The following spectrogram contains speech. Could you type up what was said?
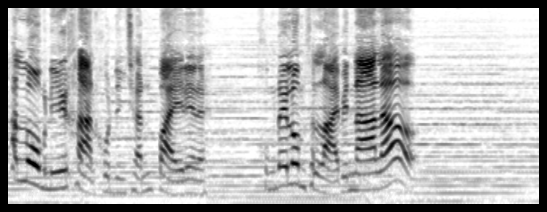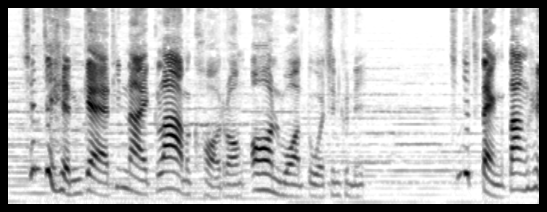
ถ้าโลกนี้ขาดคนอย่างฉันไปเนี่ยนะ คงได้ล่มสลายไปนานแล้ว ฉันจะเห็นแก่ที่นายกล้ามาขอร้องอ้อนวอนตัวฉันคนนี้ ฉันจะแต่งตั้งให้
